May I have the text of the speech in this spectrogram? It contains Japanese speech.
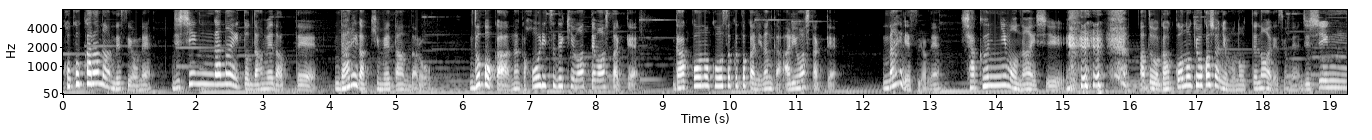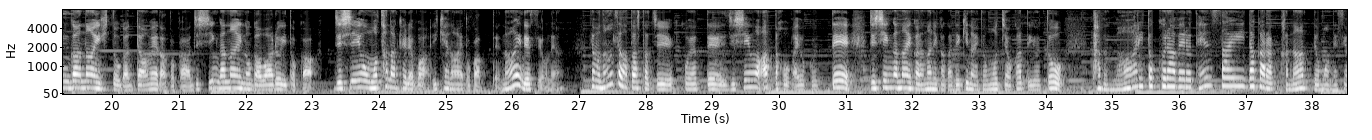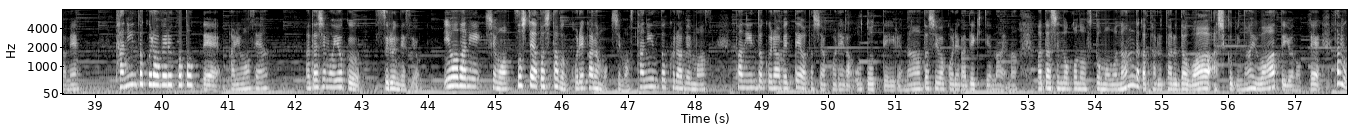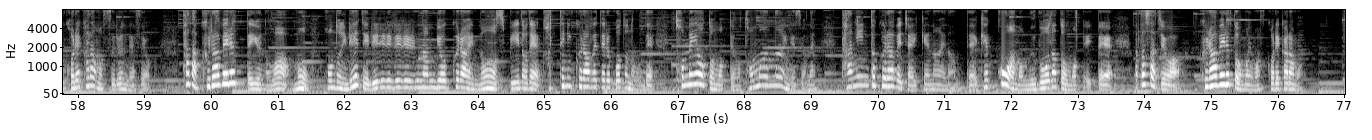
ここからなんですよね。自信がないとダメだって誰が決めたんだろう？どこかなんか法律で決まってましたっけ？学校の校則とかになんかありましたっけ？ないですよね。社訓にもないし。あとは学校の教科書にも載ってないですよね。自信がない人がダメだとか自信がないのが悪いとか。自信を持たなければいけないとかってないですよね。でもなんで私たちこうやって自信はあった方がよくって自信がないから何かができないと思っちゃうかっていうと多分周りと比べる天才だからかなって思うんですよね。他人と比べることってありません？私もよくするんですよ。未だにしますそして私多分これからもします他人と比べます他人と比べて私はこれが劣っているな私はこれができてないな私のこの太ももなんだかタルタルだわ足首ないわっていうのって多分これからもするんですよ。ただ比べるっていうのはもう本当に0.00何秒くらいのスピードで勝手に比べてることなので止めようと思っても止まんないんですよね。他人と比べちゃいけないなんて結構あの無謀だと思っていて私たちは比べると思いますこれからも。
